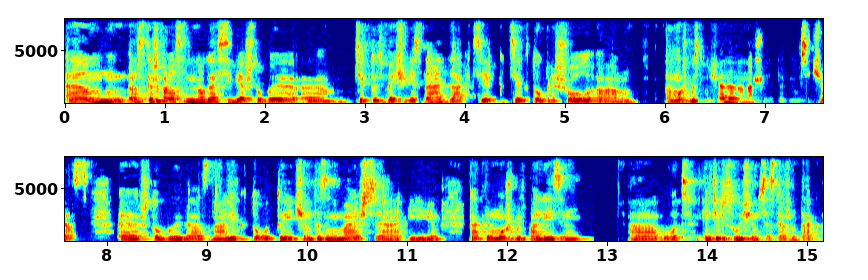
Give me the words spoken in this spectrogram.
Эм, расскажи, пожалуйста, немного о себе, чтобы э, те, кто тебя еще не знает, да, те, те кто пришел, э, а может быть, случайно на наше интервью сейчас, э, чтобы да, знали, кто ты, чем ты занимаешься и как ты можешь быть полезен э, вот, интересующимся, скажем так.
